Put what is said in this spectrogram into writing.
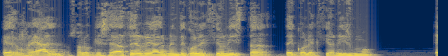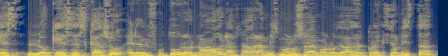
es real. O sea, lo que se hace realmente coleccionista, de coleccionismo, es lo que es escaso en el futuro, no ahora. O sea, ahora mismo no sabemos lo que va a ser coleccionista.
